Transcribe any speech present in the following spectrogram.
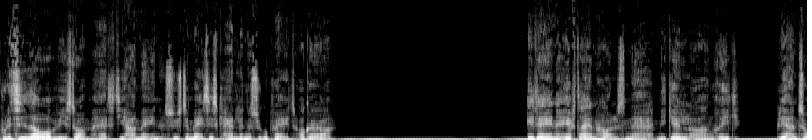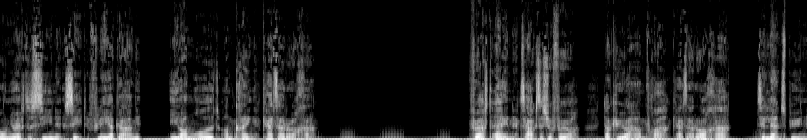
Politiet er overbevist om, at de har med en systematisk handlende psykopat at gøre. I dagene efter anholdelsen af Miguel og Enrique bliver Antonio efter sine set flere gange i området omkring Cataroja. Først er en taxachauffør, der kører ham fra Cataroja til landsbyen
